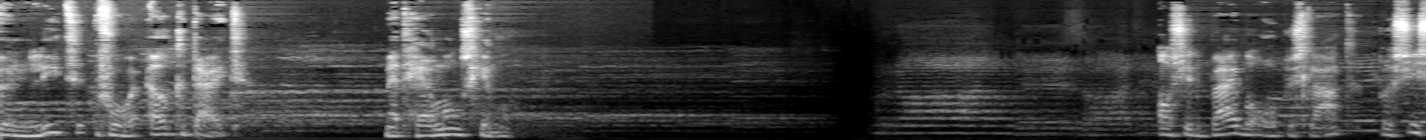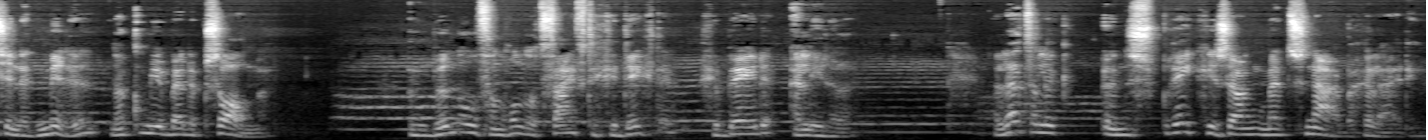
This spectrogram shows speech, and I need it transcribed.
Een lied voor elke tijd. Met Herman Schimmel. Als je de Bijbel openslaat, precies in het midden, dan kom je bij de Psalmen. Een bundel van 150 gedichten, gebeden en liederen. Letterlijk een spreekgezang met snaarbegeleiding.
